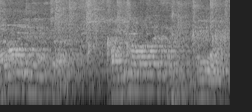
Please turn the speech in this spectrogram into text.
Второе место Вадим Аланесов.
